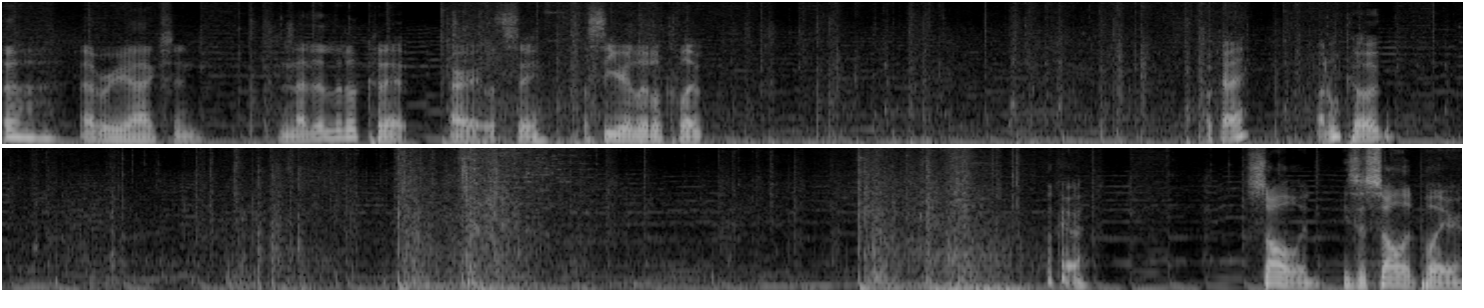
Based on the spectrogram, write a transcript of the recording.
Ugh, that reaction. Another little clip. All right, let's see. Let's see your little clip. Okay, let him cook. Okay. Solid. He's a solid player.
